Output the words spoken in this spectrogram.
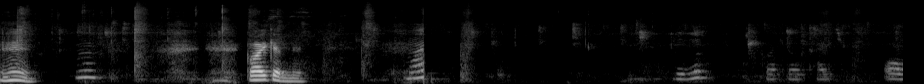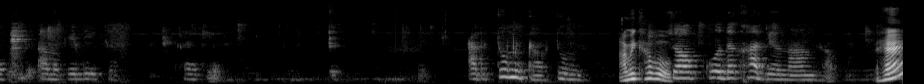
হ্যাঁ। কয় কেন দিদি কত খাইছো? ও আমাকে দিয়েছ। থ্যাংক ইউ আর তুমি খাও তুমি। আমি খাব? সব করে খাদিও না আমি খাব। হ্যাঁ?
